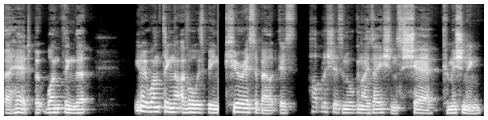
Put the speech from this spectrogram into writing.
ahead, but one thing that you know, one thing that I've always been curious about is publishers and organizations share commissioning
